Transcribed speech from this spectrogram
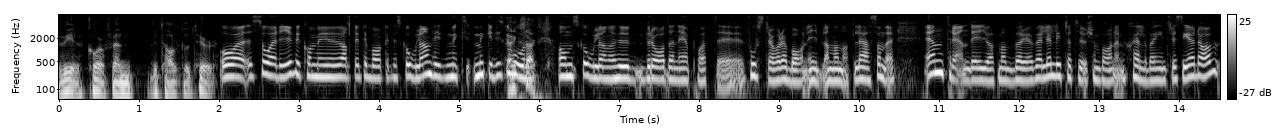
villkor för en vital kultur. Och så är det ju, vi kommer ju alltid tillbaka till skolan. Vi mycket, mycket diskussion Exakt. om skolan och hur bra den är på att eh, fostra våra barn i bland annat läsande. En trend är ju att man börjar välja litteratur som barnen själva är intresserade av.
